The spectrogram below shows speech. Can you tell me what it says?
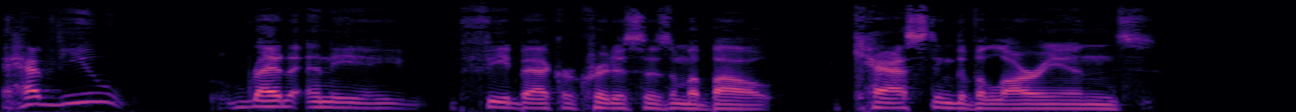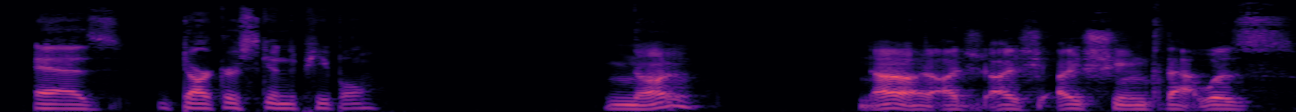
Have you read any feedback or criticism about casting the Velaryons as darker skinned people? no, no, I, I, I assumed that was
